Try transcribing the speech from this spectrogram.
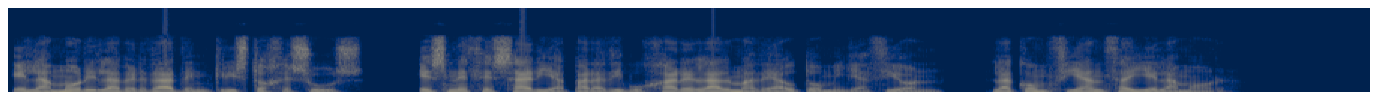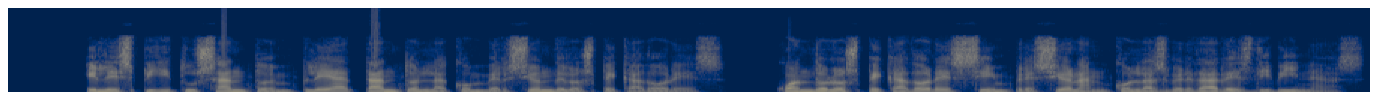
el amor y la verdad en Cristo Jesús, es necesaria para dibujar el alma de autohumillación, la confianza y el amor. El Espíritu Santo emplea tanto en la conversión de los pecadores, cuando los pecadores se impresionan con las verdades divinas,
